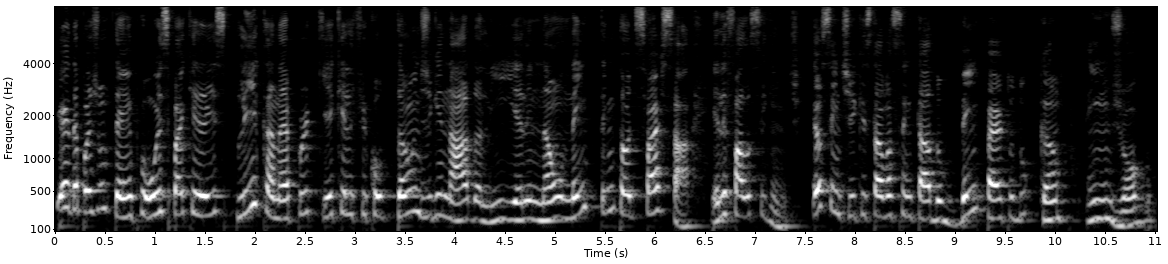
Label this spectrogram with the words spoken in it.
E aí, depois de um tempo, o Spike explica, né, por que, que ele ficou tão indignado ali e ele não nem tentou disfarçar. Ele fala o seguinte: Eu senti que estava sentado bem perto do campo em um jogo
